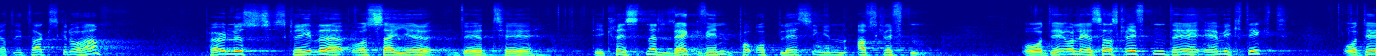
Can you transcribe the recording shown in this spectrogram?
Hjertelig takk skal du ha. Paulus skriver og sier det til de kristne legg vind på opplesingen av Skriften. Og det å lese Skriften, det er viktig. Og det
